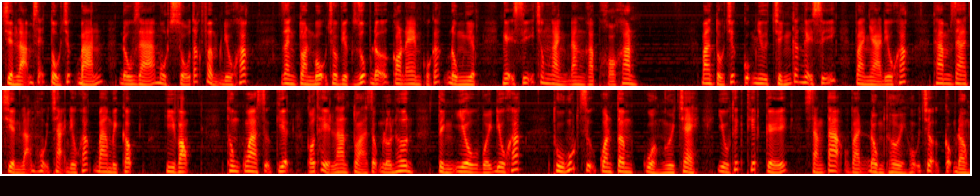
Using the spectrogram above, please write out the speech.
Triển lãm sẽ tổ chức bán, đấu giá một số tác phẩm điêu khắc, dành toàn bộ cho việc giúp đỡ con em của các đồng nghiệp, nghệ sĩ trong ngành đang gặp khó khăn. Ban tổ chức cũng như chính các nghệ sĩ và nhà điêu khắc tham gia triển lãm hội trại điêu khắc 30 cộng, hy vọng thông qua sự kiện có thể lan tỏa rộng lớn hơn tình yêu với điêu khắc, thu hút sự quan tâm của người trẻ yêu thích thiết kế, sáng tạo và đồng thời hỗ trợ cộng đồng.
